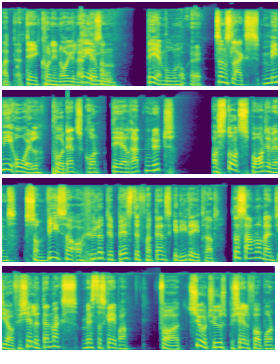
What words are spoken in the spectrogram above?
Og det er ikke kun i Nordjylland. Det er sådan DM-ugen. Okay. Sådan en slags mini-OL på dansk grund. Det er et ret nyt og stort sportevent, som viser og hylder det bedste fra dansk eliteidræt. Så samler man de officielle Danmarks mesterskaber for 27 specialforbund.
